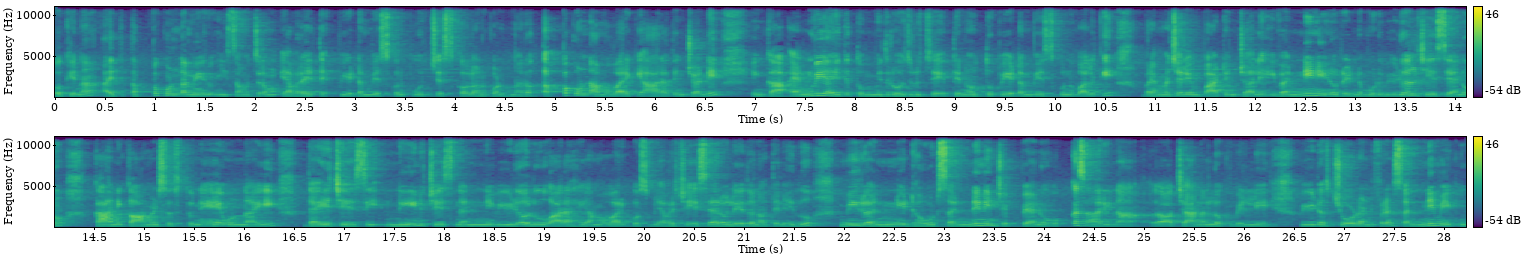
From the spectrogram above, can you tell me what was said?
ఓకేనా? అయితే తప్పకుండా మీరు ఈ సంవత్సరం ఎవరైతే పీఠం వేసుకొని పూజ చేసుకోవాలనుకుంటున్నారో తప్పకుండా అమ్మవారికి ఆరాధించండి. ఇంకా ఎన్వి అయితే తొమ్మిది రోజులు తినొద్దు పీఠం వేసుకున్న వాళ్ళకి బ్రహ్మచర్యం పాటించాలి. ఇవన్నీ నేను రెండు మూడు వీడియోలు చేశాను. కానీ కామెంట్స్ వస్తూనే ఉన్నాయి. దయచేసి నేను చేసిన అన్ని వీడియోలు వారాహి అమ్మవారి కోసం ఎవరు చేశారో లేదో నాకు తెలియదు మీరు అన్ని డౌట్స్ అన్నీ నేను చెప్పాను. ఒక్కసారి నా ఛానల్లోకి వెళ్ళి వీడియోస్ చూడండి ఫ్రెండ్స్. అన్నీ మీకు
